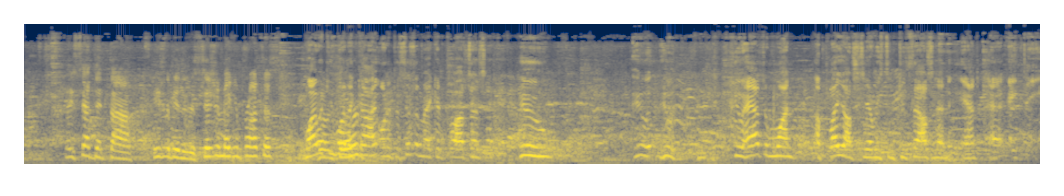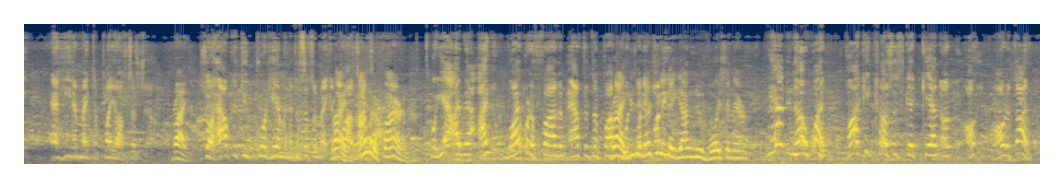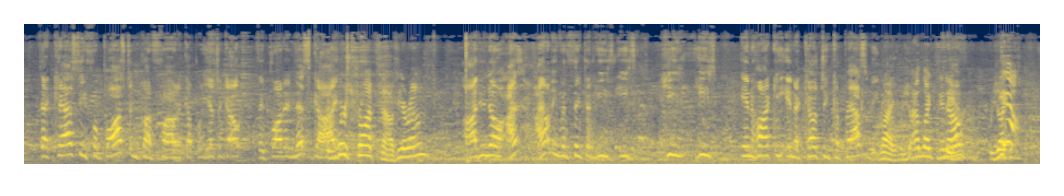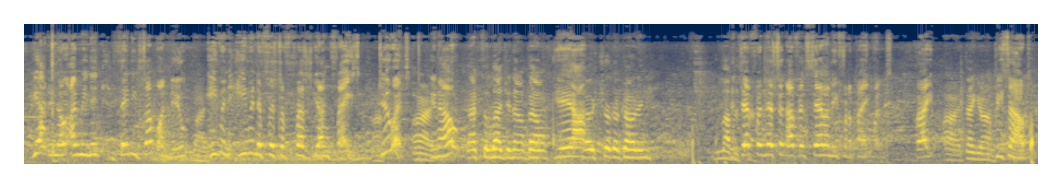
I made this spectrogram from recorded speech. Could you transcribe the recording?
they said that uh, he's going to be in the decision-making process. Why would you want a guy on a decision-making process who who who who hasn't won a playoff series in 2018, and he didn't make the playoffs this year? Right. So how could you put him in a decision-making Right. process? I would have fired him. Well, yeah. I mean, I why would have fired him after the bubble Right. You, don't you need a young new voice in there? Yeah, you know what? Hockey coaches get canned all, all, all the time. That Cassidy for Boston got fired a couple of years ago. They brought in this guy. Where's Trotz now? Is he around? Uh, you know, I I don't even think that he's he's he he's in hockey in a coaching capacity. Right. I'd like to You see know? him. Would you like yeah. to- Yeah, you know, I mean, they, they need someone new, Right. even even if it's a fresh young face. Do it. All right. You know, That's the legend, Al Bell. Yeah. No sugarcoating. Love the definition of insanity for the Penguins, right? All right. Thank you. Peace out.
